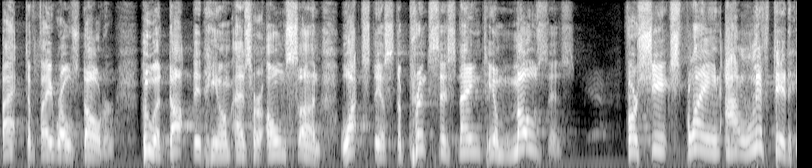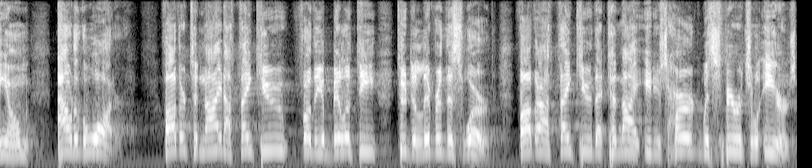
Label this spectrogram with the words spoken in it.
back to Pharaoh's daughter, who adopted him as her own son. Watch this. The princess named him Moses, for she explained, I lifted him out of the water. Father, tonight I thank you for the ability to deliver this word. Father, I thank you that tonight it is heard with spiritual ears,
